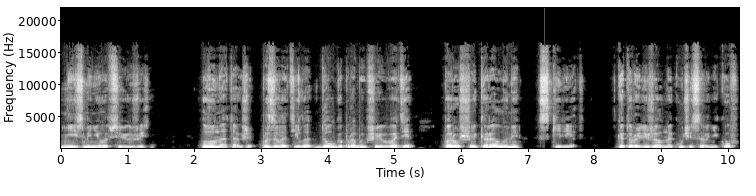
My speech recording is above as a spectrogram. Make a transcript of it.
не изменило всю их жизнь. Луна также позолотила долго пробывший в воде, поросший кораллами скелет, который лежал на куче сорняков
